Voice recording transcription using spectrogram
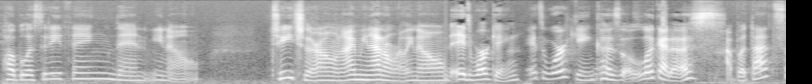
publicity thing, then, you know, to each their own. I mean, I don't really know. It's working. It's working because look at us. But that's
